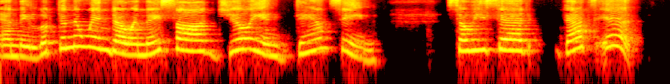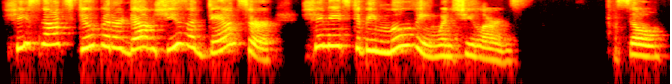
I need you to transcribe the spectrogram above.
And they looked in the window and they saw Gillian dancing. So he said, "That's it. She's not stupid or dumb. She's a dancer. She needs to be moving when she learns." So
